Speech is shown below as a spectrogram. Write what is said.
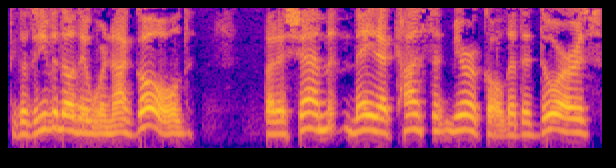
Because even though they were not gold, but Hashem made a constant miracle that the doors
